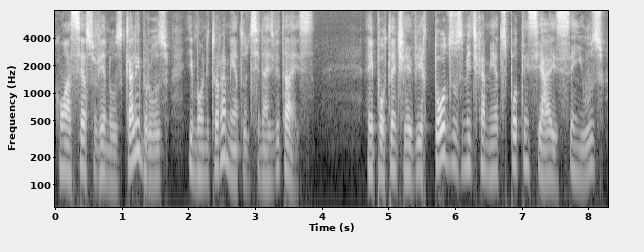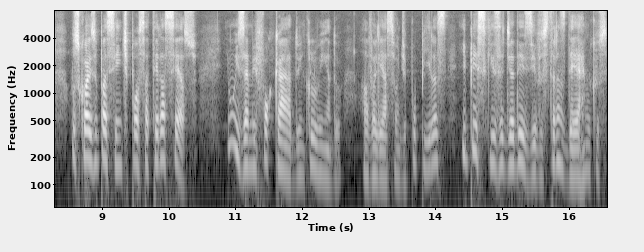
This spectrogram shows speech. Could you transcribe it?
com acesso venoso calibroso e monitoramento de sinais vitais. É importante rever todos os medicamentos potenciais em uso, os quais o paciente possa ter acesso, e um exame focado, incluindo avaliação de pupilas e pesquisa de adesivos transdérmicos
